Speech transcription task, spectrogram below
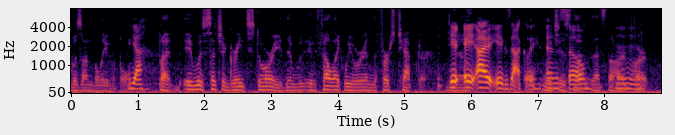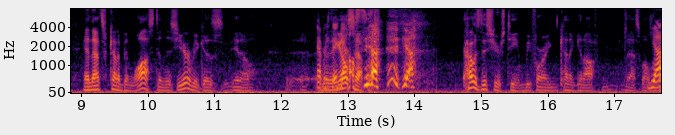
was unbelievable. Yeah. But it was such a great story that w- it felt like we were in the first chapter. It, it, I, exactly. which and is so mm-hmm. the, that's the hard part, and that's kind of been lost in this year because you know everything, else else. Yeah. Yeah. how is this year's team before I kind of get off basketball? Yeah,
